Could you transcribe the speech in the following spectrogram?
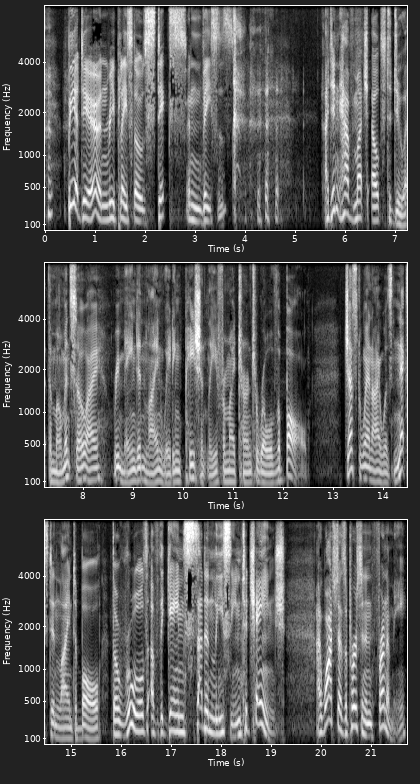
Be a dear and replace those sticks and vases. I didn't have much else to do at the moment, so I remained in line waiting patiently for my turn to roll the ball. Just when I was next in line to bowl, the rules of the game suddenly seemed to change. I watched as a person in front of me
